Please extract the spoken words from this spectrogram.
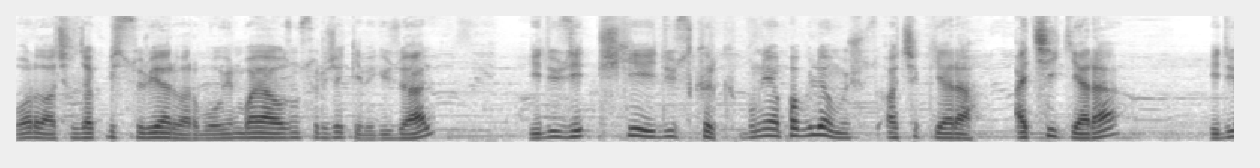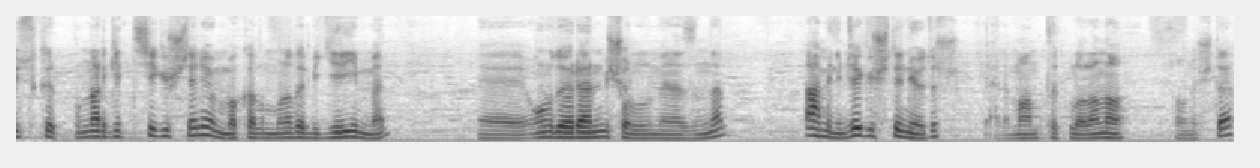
Bu arada açılacak bir sürü yer var. Bu oyun bayağı uzun sürecek gibi. Güzel. 772 740. Bunu yapabiliyormuşuz. Açık yara. Açık yara. 740. Bunlar gittikçe güçleniyor mu bakalım. Buna da bir gireyim ben. Ee, onu da öğrenmiş olalım en azından. Tahminimce güçleniyordur. Yani mantıklı olan o sonuçta.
